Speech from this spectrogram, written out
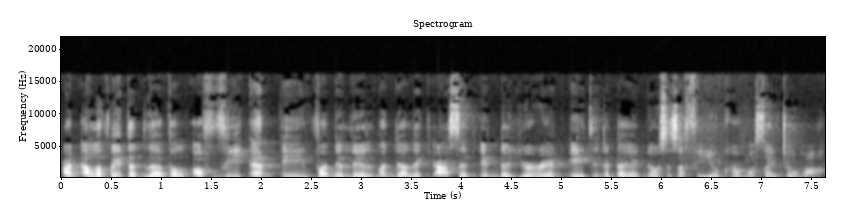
An elevated level of VMA vanillyl mandelic acid in the urine aids in the diagnosis of pheochromocytoma.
